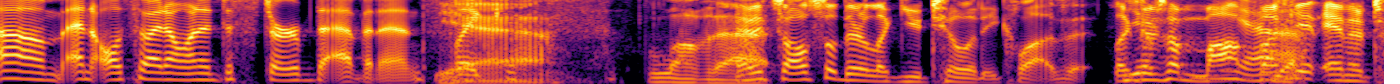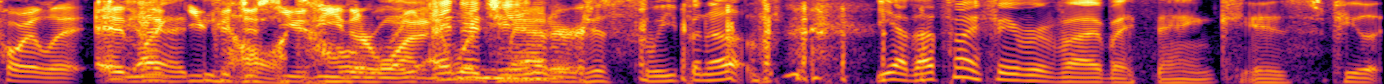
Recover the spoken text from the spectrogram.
Um, and also I don't want to disturb the evidence. Like Yeah. it's, Love And that. it's also their like utility closet. Like Yep. there's a mop Yeah. bucket and a toilet, and Uh, like you could just oh, use either totally. one. It And a janitor matter. just sweeping up. yeah, that's my favorite vibe. I think is feel.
